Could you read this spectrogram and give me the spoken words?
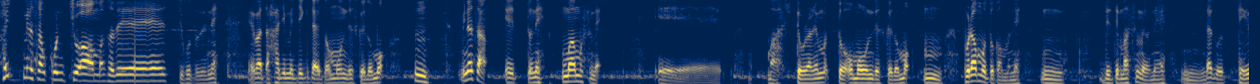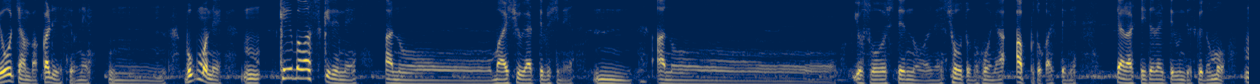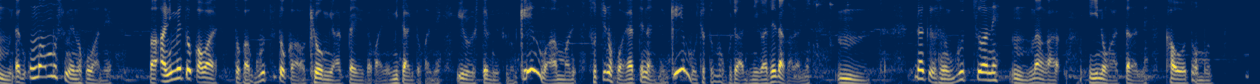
はい。皆さん、こんにちは。まさです。ということでね、えまた始めていきたいと思うんですけども、うん。皆さん、えっとね、馬娘、えー、まあ、知っておられると思うんですけども、うん。プラモとかもね、うん、出てますよね。うん。だけど、帝王ちゃんばっかりですよね。うん。僕もね、うん、競馬は好きでね、あのー、毎週やってるしね、うん、あのー予想してんのをね、ショートの方にアップとかしてね、やらせていただいてるんですけども、うん、だから、馬娘の方はね、まあ、アニメとかは、とか、グッズとかは興味あったりとかね、見たりとかね、いろいろしてるんですけど、ゲームはあんまり、そっちの方はやってないんですね。ゲームもちょっと僕じゃ苦手だからね。うん。だけど、そのグッズはね、うん、なんか、いいのがあったらね、買おうと思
